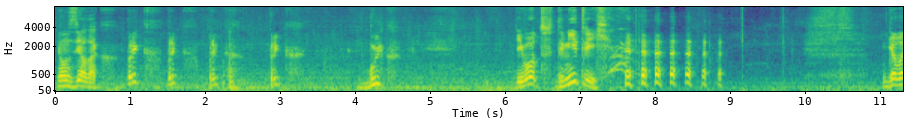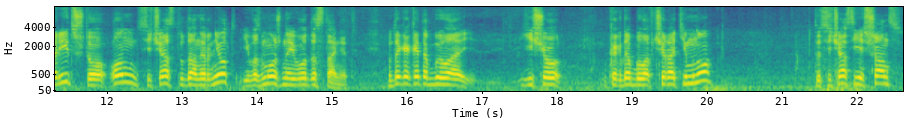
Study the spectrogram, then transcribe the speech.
И он сделал так, прыг, прыг, прыг, прыг, бульк. И вот Дмитрий говорит, что он сейчас туда нырнет и, возможно, его достанет. Но так как это было еще, когда было вчера темно, то сейчас есть шанс.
